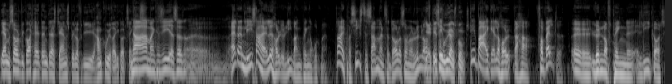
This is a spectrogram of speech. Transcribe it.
jamen så vil vi godt have den der stjernespiller, fordi ham kunne vi rigtig godt tænke Nej, os. man kan sige, altså, øh, alt andet lige, så har alle hold jo lige mange penge at med. Så har de præcis det samme antal dollars under lønloftet. Ja, det er som udgangspunkt. Det er bare ikke alle hold, der har forvaltet øh, lønloftspengene lige godt.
